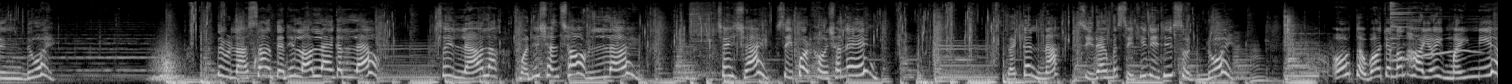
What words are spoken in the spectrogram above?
ริง ๆ ด้วยได้เวลาสร้างเตียงที่ร้อนแรงกันแล้ว ใช่แล้วล่ะเหมือนที่ฉันชอบเลย ใช่ใช่สีโปรดของฉันเอง และกันนะ สีแดงเป็นสีที่ดีที่สุดด้วย โอ้ แต่ว่าจะต้องทาเยอะอีกไหมเนี่ย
